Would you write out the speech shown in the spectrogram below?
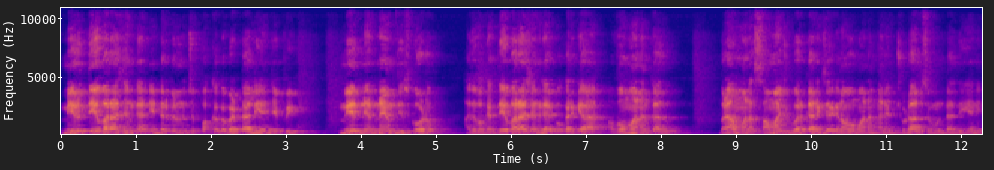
మీరు దేవరాజన్ గారిని ఇంటర్వ్యూల నుంచి పక్కకు పెట్టాలి అని చెప్పి మీరు నిర్ణయం తీసుకోవడం అది ఒక దేవరాజన్ గారికి ఒకరికి అవమానం కాదు. బ్రాహ్మణ సామాజిక వర్గానికి జరిగిన అవమానంగానే చూడాల్సి ఉంటుంది అని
